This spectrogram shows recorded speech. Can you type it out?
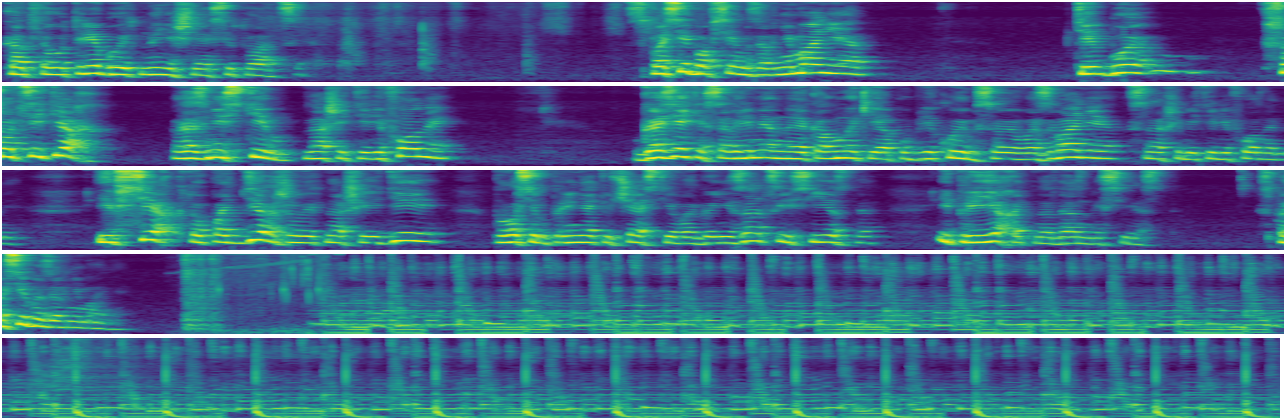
как того требует нынешняя ситуация. Спасибо всем за внимание. В соцсетях разместим наши телефоны – в газете «Современная Калмыкия» опубликуем свое воззвание с нашими телефонами. И всех, кто поддерживает наши идеи, просим принять участие в организации съезда и приехать на данный съезд. Спасибо за внимание.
